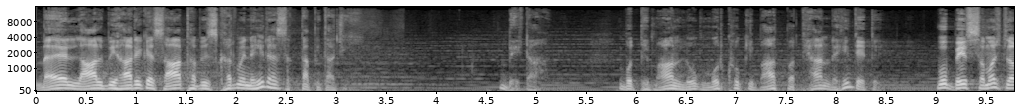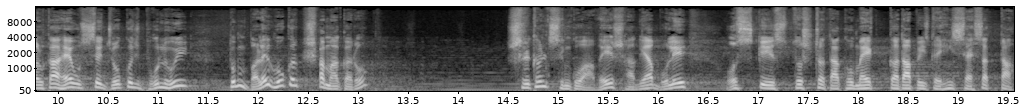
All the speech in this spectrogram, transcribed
मैं लाल बिहारी के साथ अब इस घर में नहीं रह सकता पिताजी। बेटा, बुद्धिमान लोग मूर्खों की बात पर ध्यान नहीं देते। वो बेसमझ लड़का है, उससे जो कुछ भूल हुई, तुम बड़े होकर क्षमा करो। श्रीकंठ सिंह को आवेश आ गया, बोले, उसकी इस दुष्टता को मैं कदापि नहीं सह सकता।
